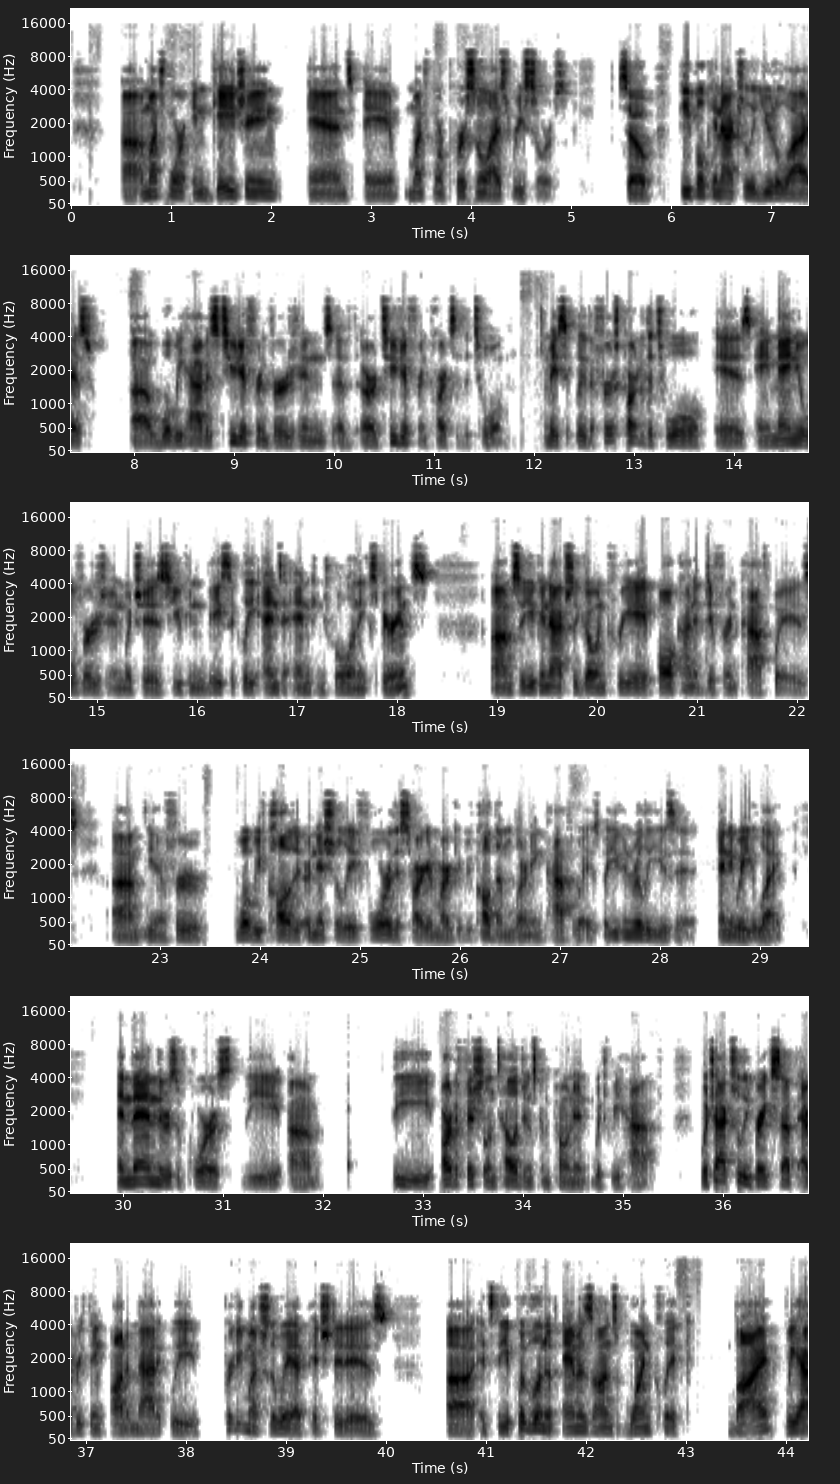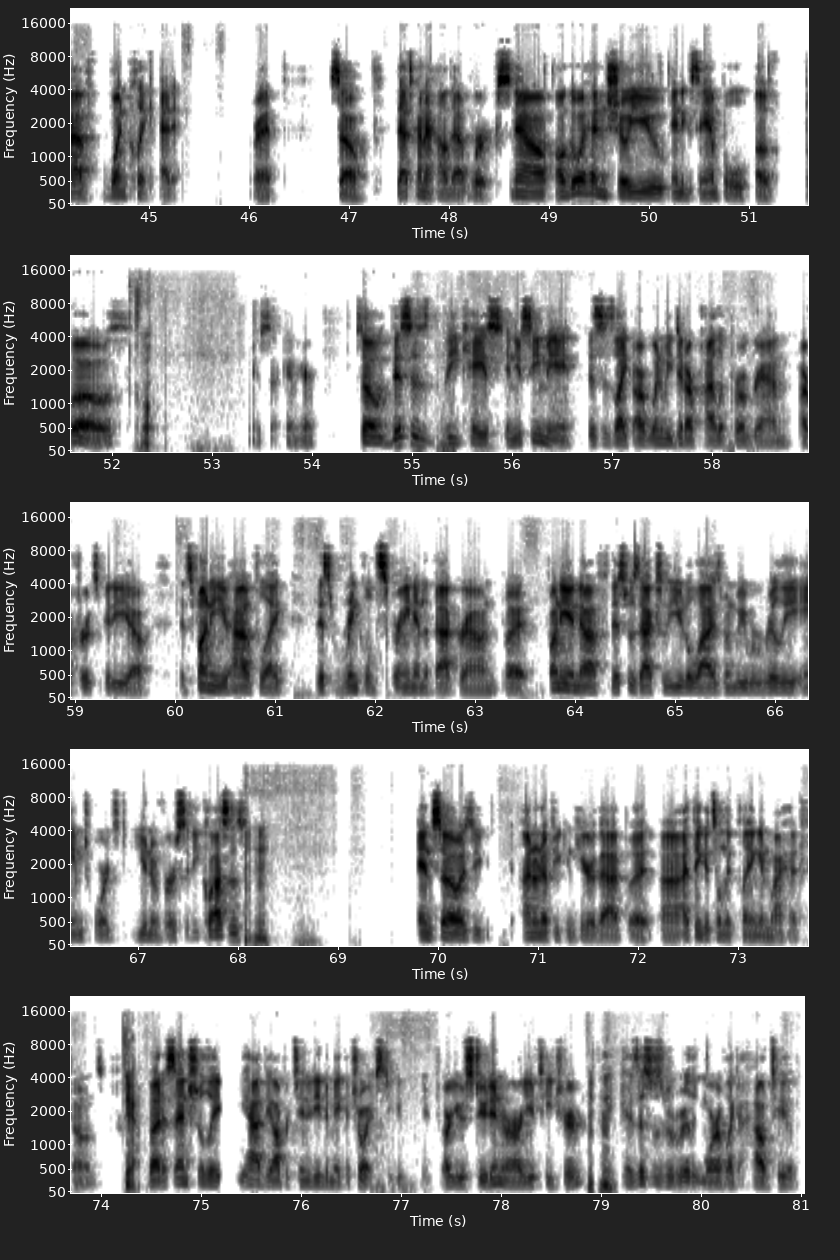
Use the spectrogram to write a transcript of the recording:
uh, a much more engaging and a much more personalized resource. So people can actually utilize uh, what we have is two different versions of or two different parts of the tool basically the first part of the tool is a manual version which is you can basically end-to-end control an experience. Um, so you can actually go and create all kind of different pathways um, you know for what we've called it initially for this target market. We've called them learning pathways but you can really use it any way you like. And then there's of course the um, the artificial intelligence component which we have which actually breaks up everything automatically. Pretty much the way i pitched it is uh, it's the equivalent of Amazon's one click buy. We have one click edit, right? So that's kind of how that works. Now, I'll go ahead and show you an example of both. Cool. Give me a second here. So this is the case, and you see me. This is like our when we did our pilot program, our first video. It's funny you have like this wrinkled screen in the background, but funny enough, this was actually utilized when we were really aimed towards university classes. Mm-hmm. And so, as you, I don't know if you can hear that, but uh, I think it's only playing in my headphones. Yeah. But essentially, we had the opportunity to make a choice. You could, are you a student or are you a teacher? Mm-hmm. Because this was really more of like a how-to.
